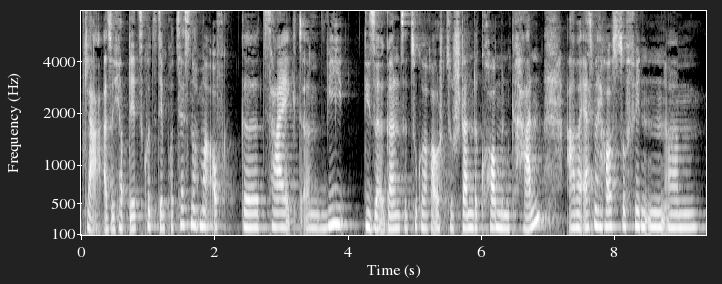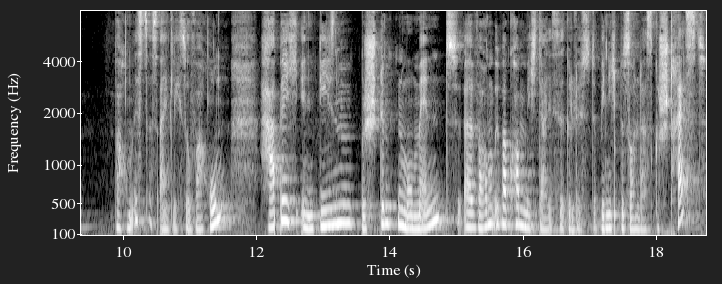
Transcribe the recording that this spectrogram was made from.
klar, also ich habe dir jetzt kurz den Prozess nochmal aufgezeigt, ähm, wie dieser ganze Zuckerrausch zustande kommen kann, aber erstmal herauszufinden, ähm, warum ist das eigentlich so? Warum habe ich in diesem bestimmten Moment, äh, warum überkommen mich da diese Gelüste? Bin ich besonders gestresst?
